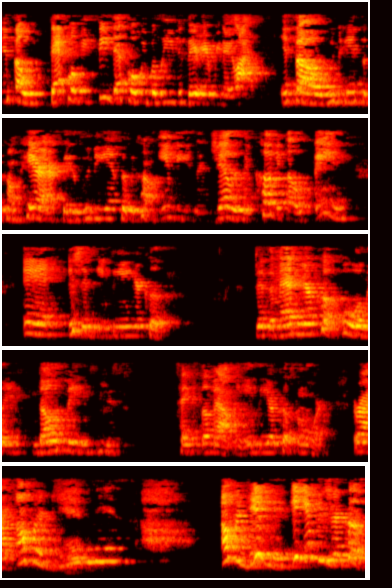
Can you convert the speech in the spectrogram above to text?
And so that's what we see. That's what we believe is their everyday life. And so we begin to compare ourselves. We begin to become envious and jealous and covet those things. And it's just emptying your cup. Just imagine your cup full and those things, you just take stuff out and empty your cup some more. Right? Unforgiveness. Unforgiveness. It empties your cup.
